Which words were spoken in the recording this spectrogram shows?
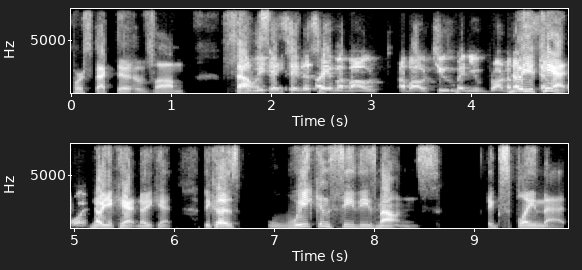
perspective um, so we can say the same about about you when you brought up. No, you can't. No, you can't. No, you can't. Because we can see these mountains. Explain that.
